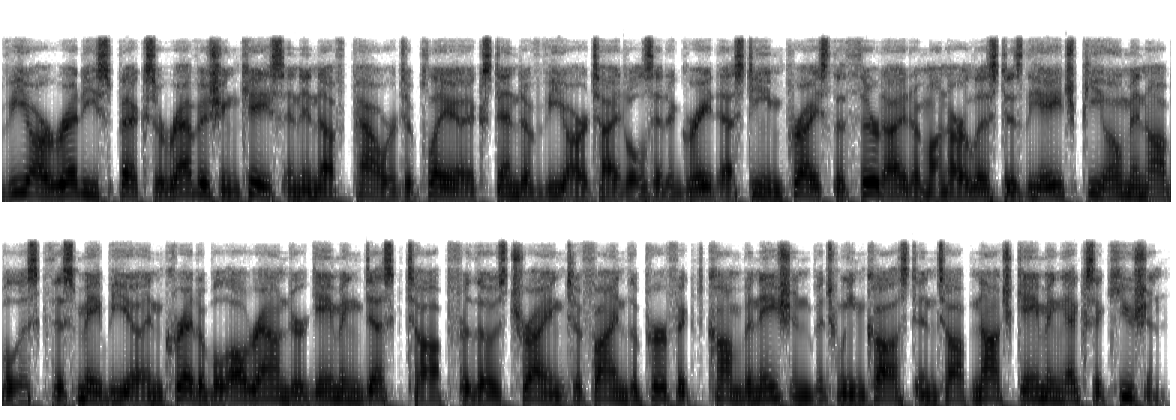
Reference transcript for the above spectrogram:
VR-ready specs a ravishing case and enough power to play a extent of VR titles at a great esteem price. The third item on our list is the HP Omen Obelisk. This may be an incredible all-rounder gaming desktop for those trying to find the perfect combination between cost and top-notch gaming execution.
